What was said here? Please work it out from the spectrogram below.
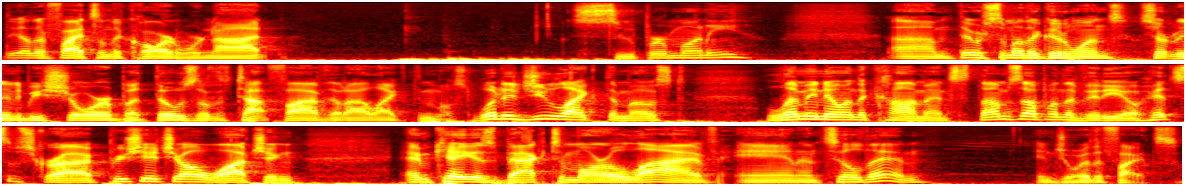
The other fights on the card were not super money. Um, there were some other good ones, certainly to be sure, but those are the top five that I like the most. What did you like the most? Let me know in the comments. Thumbs up on the video. Hit subscribe. Appreciate you all watching. MK is back tomorrow live, and until then, enjoy the fights.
